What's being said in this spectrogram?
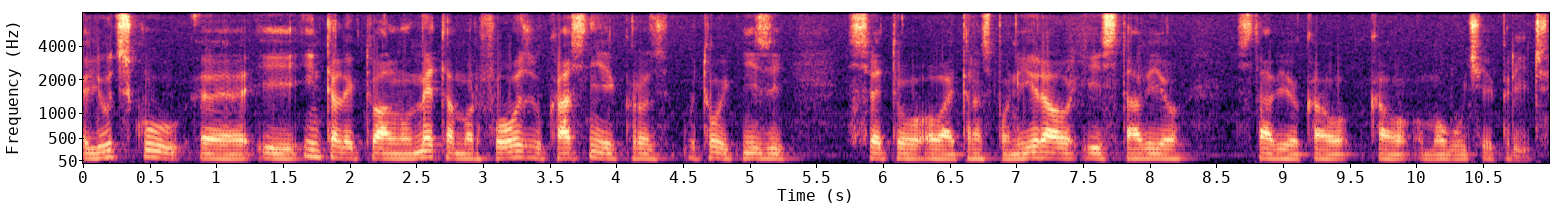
ljudsku e, i intelektualnu metamorfozu kasnije kroz u toj knjizi sve to ovaj transponirao i stavio stavio kao, kao moguće priče.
